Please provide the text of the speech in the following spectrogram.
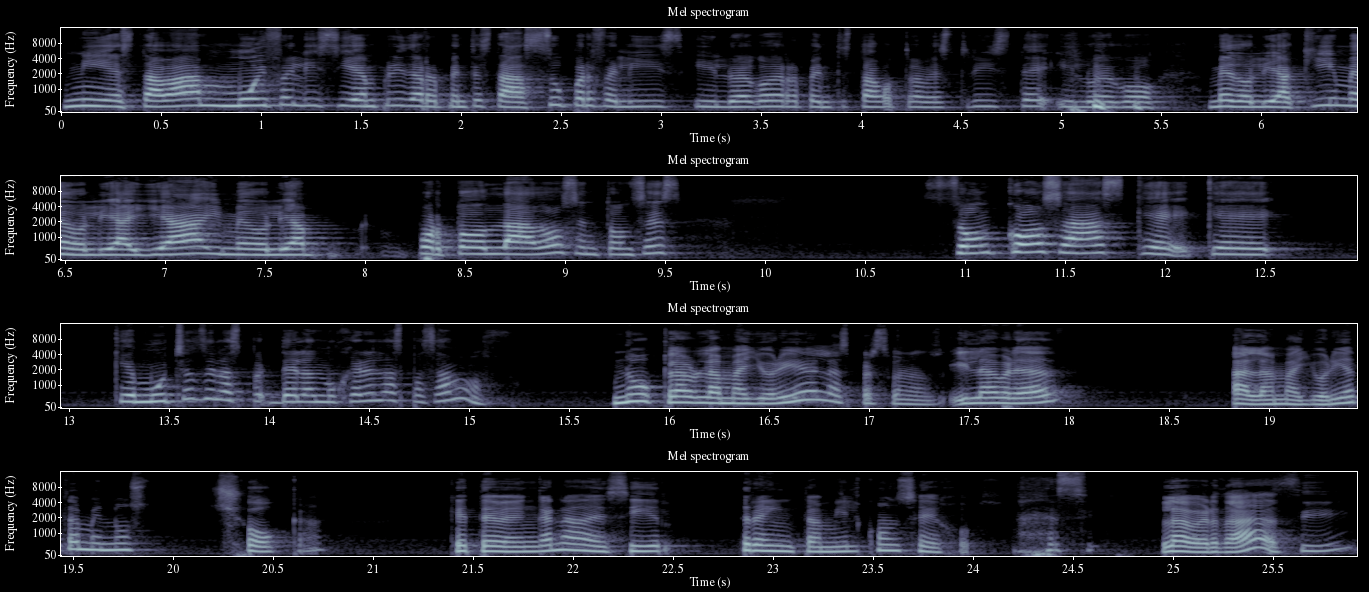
ni estaba muy feliz siempre y de repente estaba súper feliz y luego de repente estaba otra vez triste y luego me dolía aquí, me dolía allá y me dolía por todos lados. Entonces, son cosas que, que, que muchas de las, de las mujeres las pasamos. No, claro, la mayoría de las personas. Y la verdad, a la mayoría también nos choca que te vengan a decir 30 mil consejos. Sí. La verdad. Sí.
